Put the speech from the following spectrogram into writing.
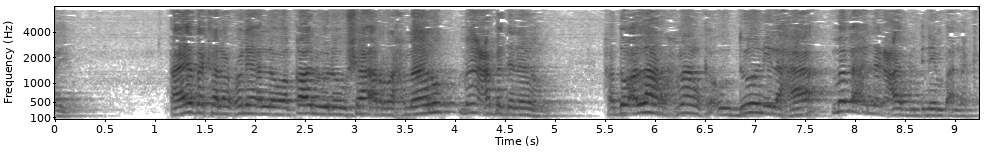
Ayb aayadda kale wuxuu leey alla waqaaluu low shaaa araxmaanu maa cabadnaahu hadduu allaha raxmaanka uu dooni lahaa maba aanan caabudneynba annaga.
